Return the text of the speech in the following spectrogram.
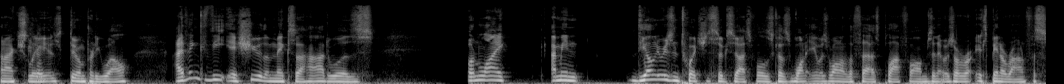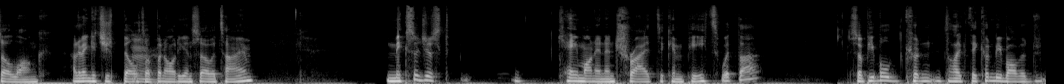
And actually is doing pretty well. I think the issue that Mixer had was, unlike, I mean, the only reason Twitch is successful is because one, it was one of the first platforms, and it was it's been around for so long, and I think it's just built up Mm. an audience over time. Mixer just came on in and tried to compete with that, so people couldn't like they couldn't be bothered,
